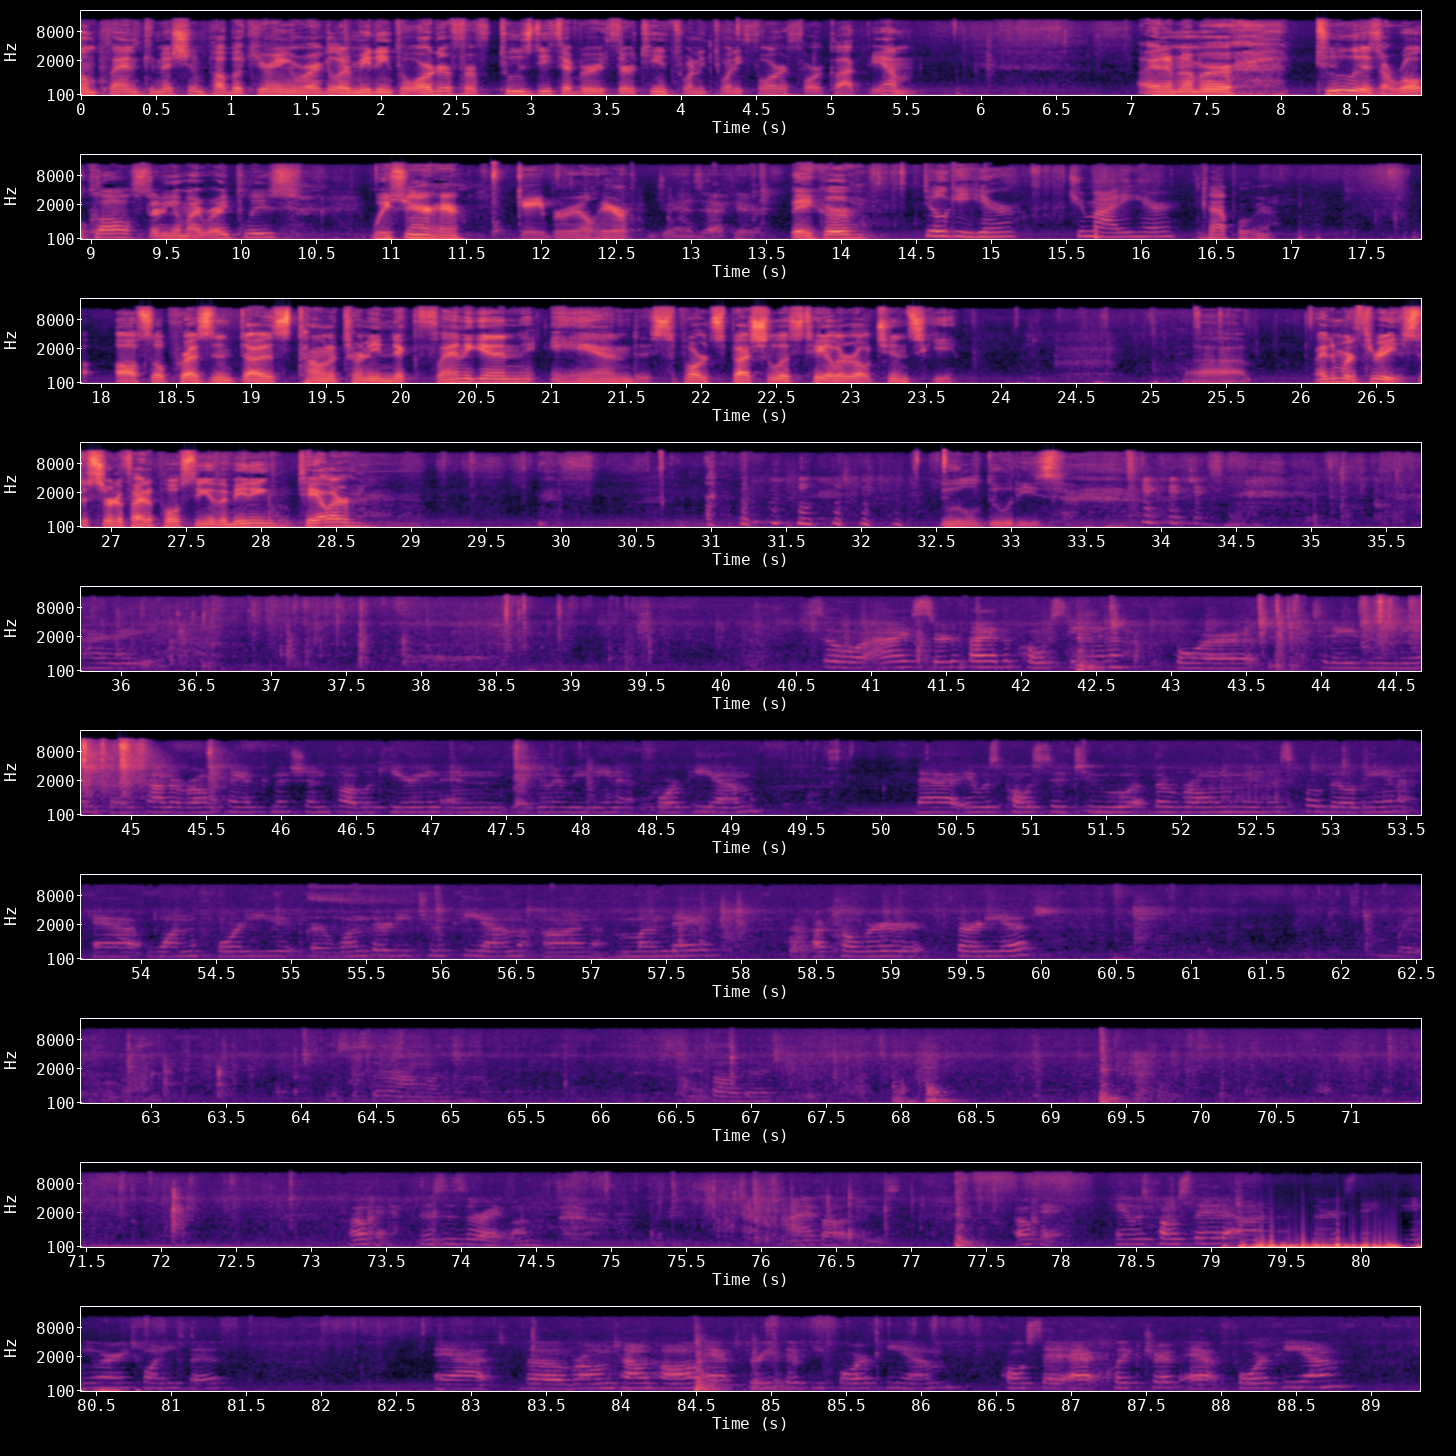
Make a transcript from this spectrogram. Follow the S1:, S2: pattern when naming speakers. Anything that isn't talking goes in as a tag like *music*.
S1: Home Plan Commission, public hearing regular meeting to order for Tuesday, February thirteenth, twenty twenty-four, at four o'clock PM. Item number two is a roll call, starting on my right, please.
S2: Weisinger here.
S3: Gabriel here.
S1: Janzak here. Baker,
S4: Dilgy here.
S5: Jumati here.
S2: Capel here.
S1: also present is Town Attorney Nick Flanagan and Support Specialist Taylor Olchinski. Uh, Item number three is to certify the posting of the meeting. Taylor? *laughs* Dual duties. *laughs*
S5: Alright. So I certify the posting for today's meeting for the Town of Rome Plan Commission public hearing and regular meeting at four P M. That it was posted to the Rome Municipal Building at one forty, or one thirty-two P M on Monday, October thirtieth. Wait, hold on. This is the wrong one. I apologize. Okay, this is the right one. My apologies. Okay, it was posted on Thursday, January twenty-fifth at the Rome Town Hall at three fifty-four PM, posted at Kwik Trip at four PM,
